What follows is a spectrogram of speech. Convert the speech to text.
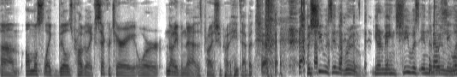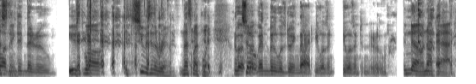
um, almost like Bill's probably like secretary or not even that. That's probably she probably hate that, but but she was in the room. You know what I mean? She was in the no, room she listening. wasn't in the room. You- well, she was in the room. And that's my point. But- So- but when Bill was doing that, he wasn't. He wasn't in the room. No, not that.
